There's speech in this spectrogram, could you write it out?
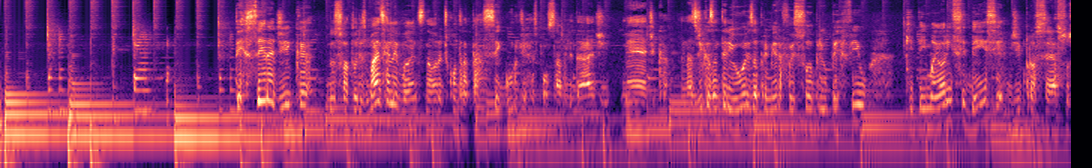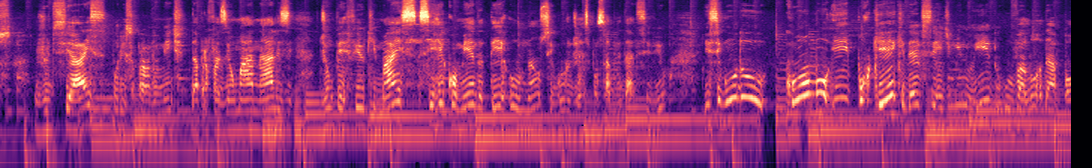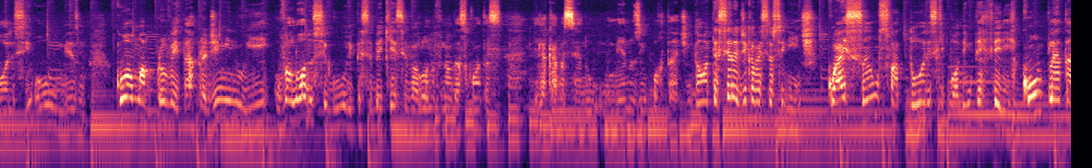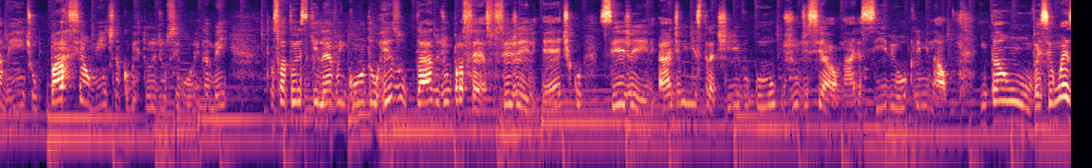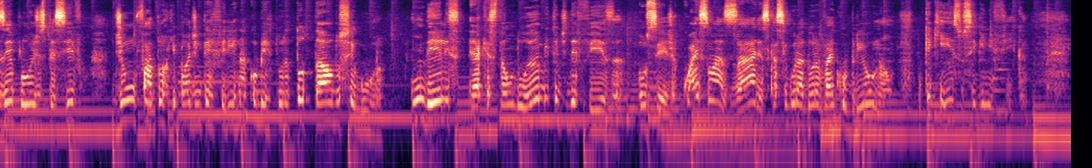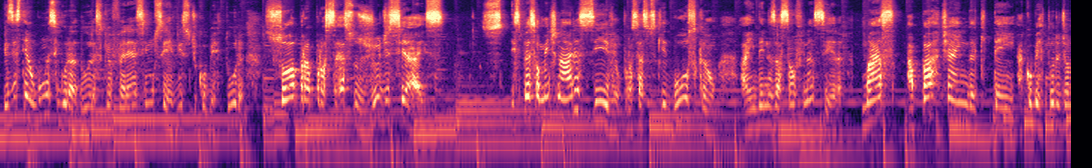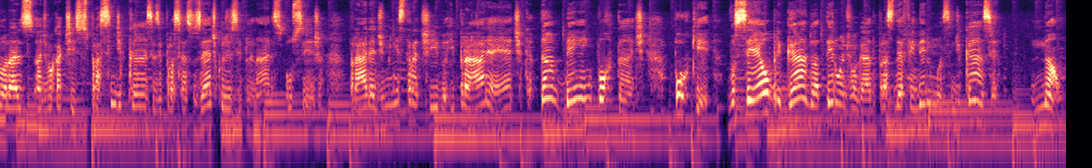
Bye. Terceira dica dos fatores mais relevantes na hora de contratar seguro de responsabilidade médica. Nas dicas anteriores, a primeira foi sobre o perfil que tem maior incidência de processos judiciais, por isso provavelmente dá para fazer uma análise de um perfil que mais se recomenda ter ou não seguro de responsabilidade civil. E segundo, como e por que que deve ser diminuído o valor da apólice ou mesmo como aproveitar para diminuir o valor do seguro e perceber que esse valor no final das contas ele acaba sendo o menos importante. Então a terceira dica vai ser o seguinte: quais são os fatores que podem interferir completamente ou parcialmente na cobertura de um seguro e também os fatores que levam em conta o resultado de um processo, seja ele ético, seja ele administrativo ou judicial, na área civil ou criminal. Então, vai ser um exemplo hoje específico de um fator que pode interferir na cobertura total do seguro. Um deles é a questão do âmbito de defesa, ou seja, quais são as áreas que a seguradora vai cobrir ou não. O que, que isso significa? Existem algumas seguradoras que oferecem um serviço de cobertura só para processos judiciais, especialmente na área civil, processos que buscam a indenização financeira. Mas a parte ainda que tem a cobertura de honorários advocatícios para sindicâncias e processos éticos disciplinares, ou seja, para a área administrativa e para a área ética, também é importante. Por quê? Você é obrigado a ter um advogado para se defender em uma sindicância? Não.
